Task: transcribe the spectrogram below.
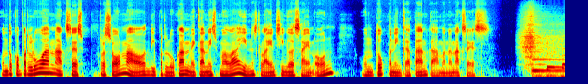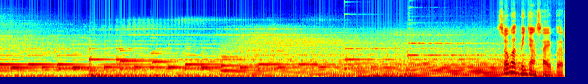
untuk keperluan akses personal diperlukan mekanisme lain selain single sign-on untuk peningkatan keamanan akses. Sobat Bincang Cyber,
